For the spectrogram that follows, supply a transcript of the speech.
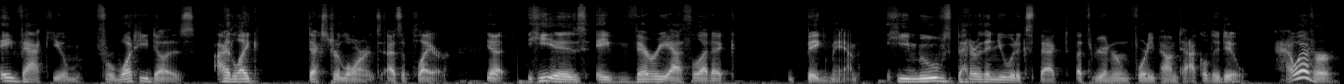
a vacuum for what he does. I like Dexter Lawrence as a player. Yeah, he is a very athletic big man. He moves better than you would expect a 340 pound tackle to do. However,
